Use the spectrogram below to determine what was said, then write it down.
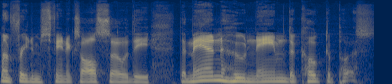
on Freedom's Phoenix also the the man who named the Kochtopus.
